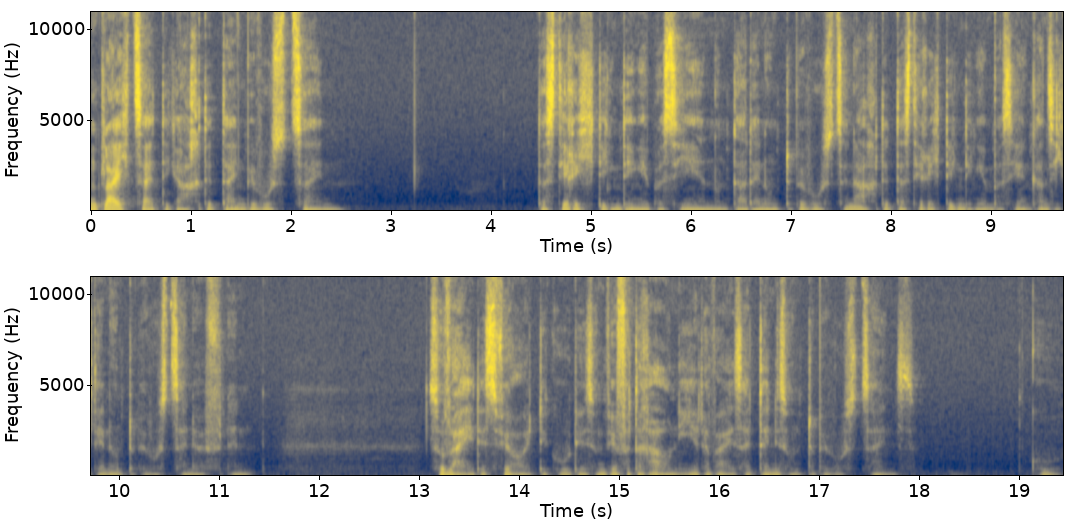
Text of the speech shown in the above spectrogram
Und gleichzeitig achtet dein Bewusstsein, dass die richtigen Dinge passieren. Und da dein Unterbewusstsein achtet, dass die richtigen Dinge passieren, kann sich dein Unterbewusstsein öffnen soweit es für heute gut ist und wir vertrauen hier der Weisheit deines Unterbewusstseins. Gut.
